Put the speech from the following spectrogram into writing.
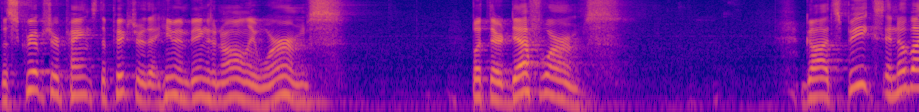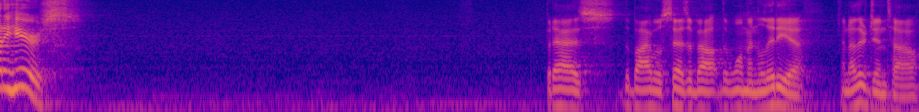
The scripture paints the picture that human beings are not only worms, but they're deaf worms. God speaks and nobody hears. But as the Bible says about the woman Lydia, another Gentile,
